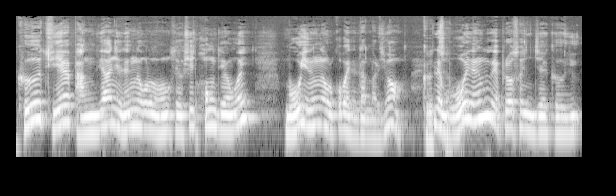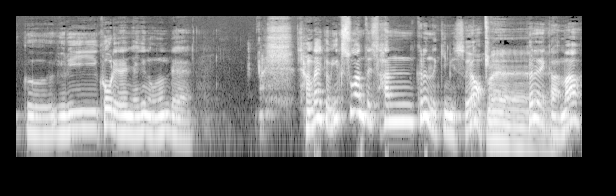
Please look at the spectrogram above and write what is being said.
그 뒤에 방대한 연행록으로 것은 역시 홍대영의 모 연행록을 꼽아야 된단 말이죠. 그렇죠. 그런데 모 연행록에 비로소 이제 그, 유- 그 유리 거울에 대한 얘기가 나오는데 상당히 좀 익숙한 듯한 그런 느낌이 있어요. 네. 그러니까 아마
